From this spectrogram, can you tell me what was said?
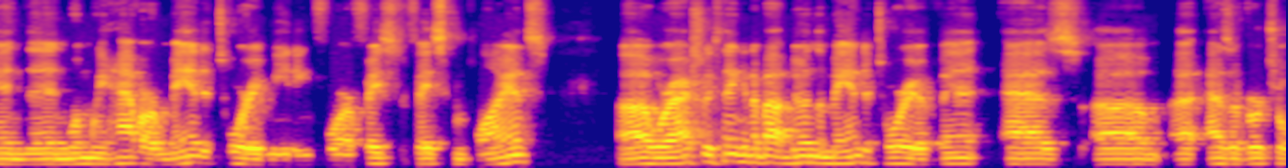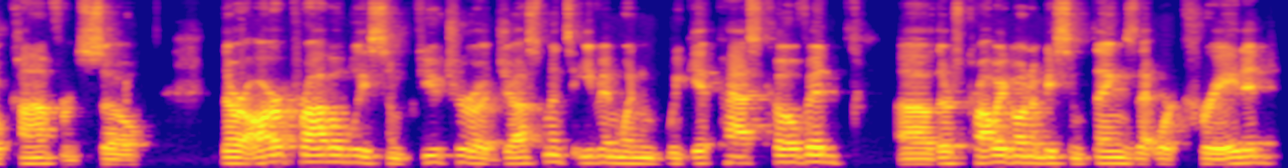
And then when we have our mandatory meeting for our face-to-face compliance, uh, we're actually thinking about doing the mandatory event as um, as a virtual conference. So there are probably some future adjustments, even when we get past COVID. Uh, there's probably going to be some things that were created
